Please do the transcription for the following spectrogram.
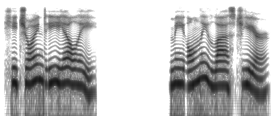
He joined ELE. Me only last year,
